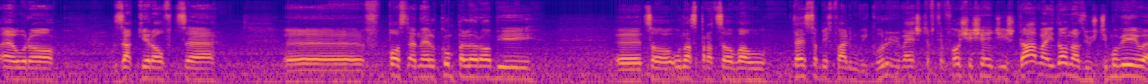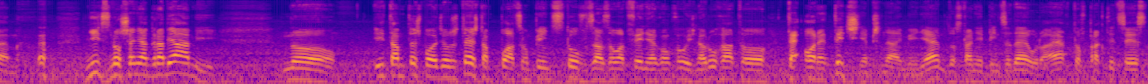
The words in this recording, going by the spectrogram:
euro za kierowcę. Yy, W Post NL kumpel robi, yy, co u nas pracował, też sobie chwali, mówi, kurwa, jeszcze w tym fosie siedzisz, dawaj do nas, już ci mówiłem. Nic noszenia grabiami. No. I tam też powiedział, że też tam płacą 5 stów za załatwienie, jak on kogoś narucha, to teoretycznie przynajmniej, nie? Dostanie 500 euro. A jak to w praktyce jest,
